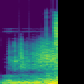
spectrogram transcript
you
